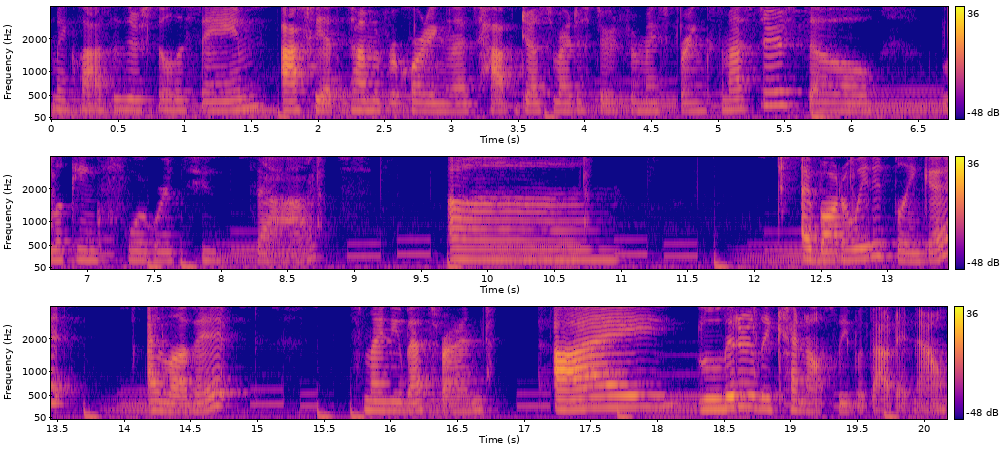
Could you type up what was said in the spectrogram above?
My classes are still the same. Actually, at the time of recording this, have just registered for my spring semester, so looking forward to that. Um, I bought a weighted blanket. I love it. It's my new best friend. I literally cannot sleep without it now.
